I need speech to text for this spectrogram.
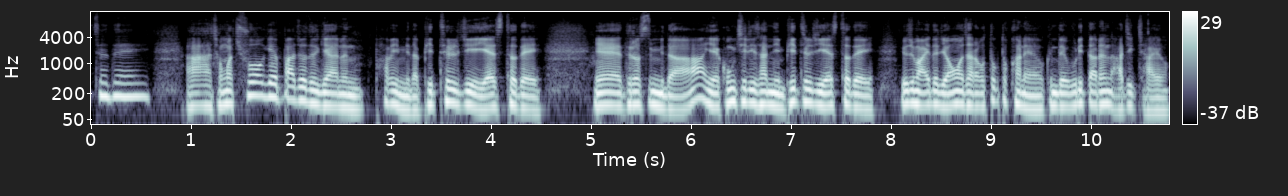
yesterday. yesterday. 아, 정말 추억에 빠져들게 하는 팝입니다. 비틀즈의 yesterday. 예, 들었습니다. 예, 0724님, 비틀즈 yesterday. 요즘 아이들 영어 잘하고 똑똑하네요. 근데 우리 딸은 아직 자요.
